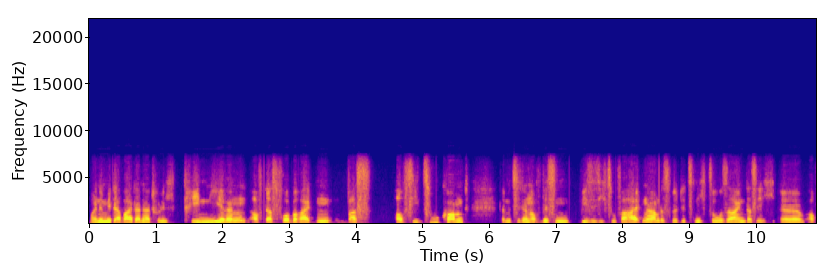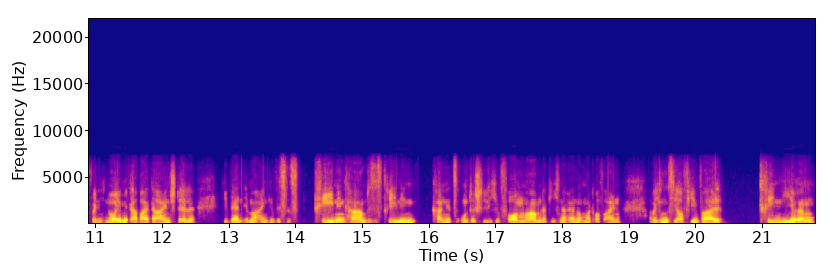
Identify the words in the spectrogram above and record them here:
meine Mitarbeiter natürlich trainieren, auf das vorbereiten, was auf sie zukommt, damit sie dann auch wissen, wie sie sich zu verhalten haben. Das wird jetzt nicht so sein, dass ich, äh, auch wenn ich neue Mitarbeiter einstelle, die werden immer ein gewisses Training haben. Dieses Training kann jetzt unterschiedliche Formen haben, da gehe ich nachher nochmal drauf ein, aber ich muss sie auf jeden Fall trainieren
